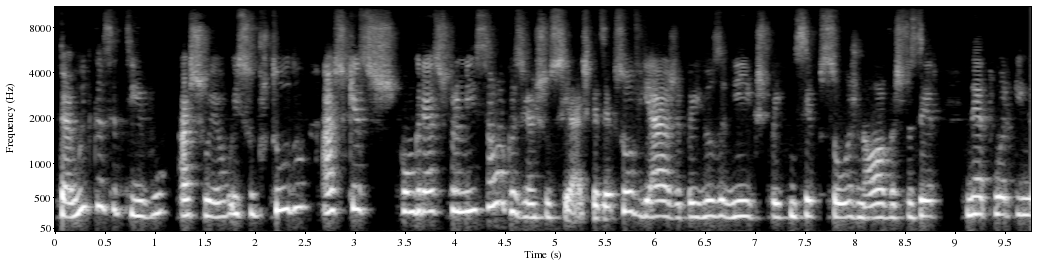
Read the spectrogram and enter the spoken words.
Então é muito cansativo, acho eu, e sobretudo acho que esses congressos para mim são ocasiões sociais, quer dizer, a pessoa viaja para ir ver os amigos, para ir conhecer pessoas novas, fazer networking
